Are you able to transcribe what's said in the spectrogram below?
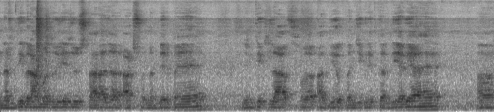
नकदी बरामद हुई है जो सतारह हज़ार आठ सौ नब्बे रुपये है, जिनके खिलाफ अभियोग पंजीकृत कर दिया गया है और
